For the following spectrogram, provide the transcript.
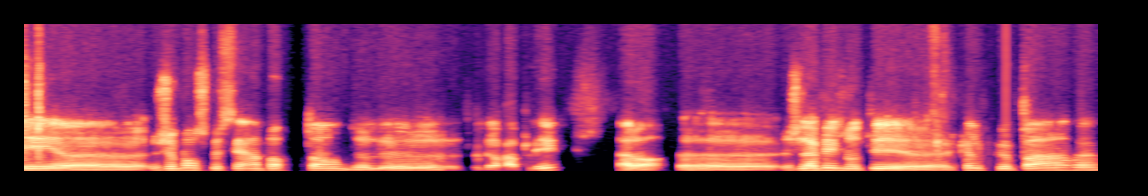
et euh, je pense que c'est important de le, rappeler. Alors, je l'avais noté quelque part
